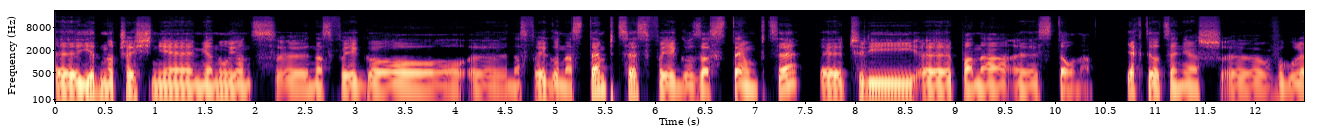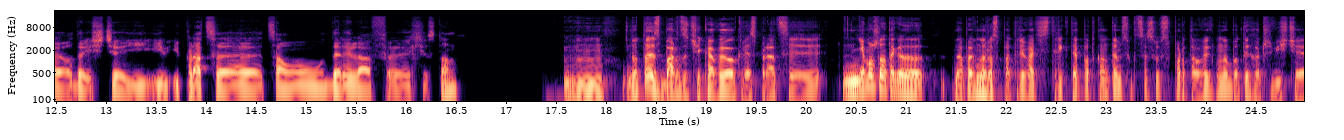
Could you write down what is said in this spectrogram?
E, jednocześnie mianując e, na swojego, e, na swojego następcę, swojego zastępcę, czyli pana Stone'a. Jak ty oceniasz w ogóle odejście i, i, i pracę całą Deryla w Houston? Mm, no to jest bardzo ciekawy okres pracy. Nie można tego na pewno rozpatrywać stricte pod kątem sukcesów sportowych, no bo tych oczywiście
